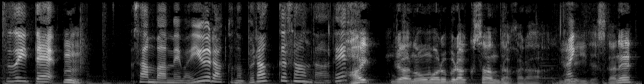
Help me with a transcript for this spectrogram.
続いてうん3番目は有楽のブラックサンダーです。はいじゃあノーマルブラックサンダーからでいいですかね、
